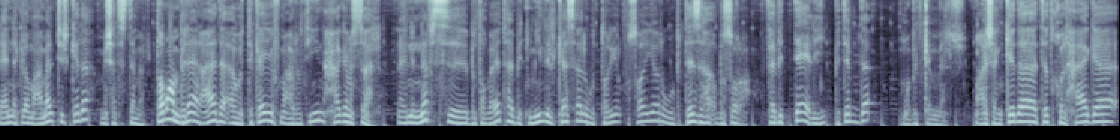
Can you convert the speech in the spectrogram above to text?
لأنك لو ما عملتش كده مش هتستمر. طبعا بناء العادة أو التكيف مع الروتين حاجة مش سهلة. لأن النفس بطبيعتها بتميل للكسل والطريق القصير وبتزهق بسرعة فبالتالي بتبدأ وما بتكملش. وعشان كده تدخل حاجة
